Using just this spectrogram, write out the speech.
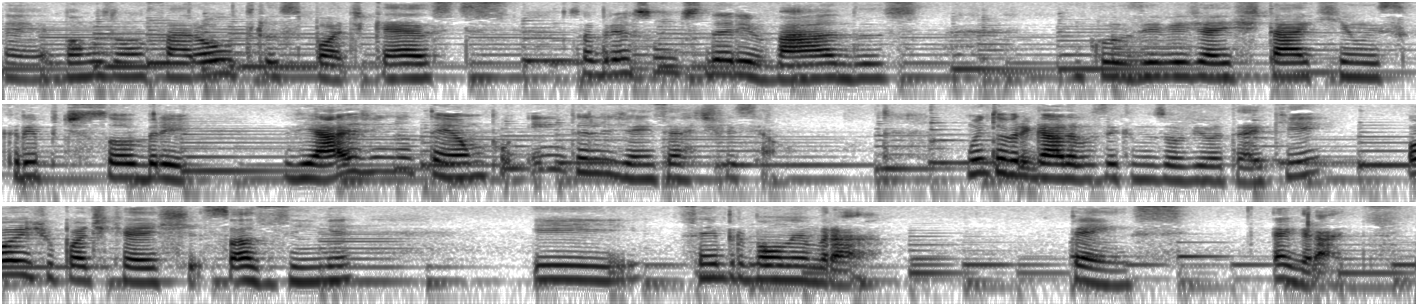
É, vamos lançar outros podcasts sobre assuntos derivados. Inclusive já está aqui um script sobre viagem no tempo e inteligência artificial. Muito obrigada a você que nos ouviu até aqui. Hoje o podcast sozinha e sempre bom lembrar: pense, é grátis.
